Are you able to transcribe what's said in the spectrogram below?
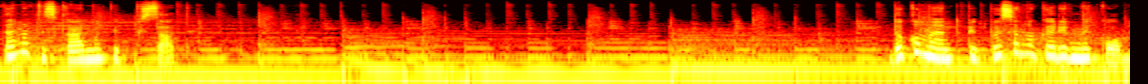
та натискаємо Підписати. Документ підписано керівником.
